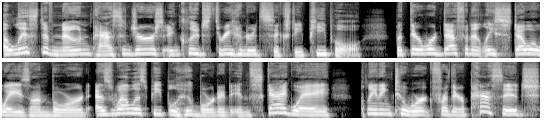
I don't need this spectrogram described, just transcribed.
A list of known passengers includes 360 people, but there were definitely stowaways on board, as well as people who boarded in Skagway planning to work for their passage,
